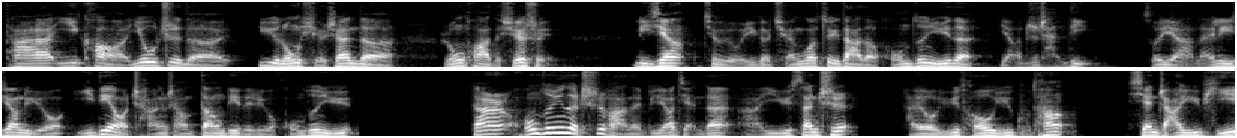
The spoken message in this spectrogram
它依靠优质的玉龙雪山的融化的雪水，丽江就有一个全国最大的红鳟鱼的养殖产地，所以啊来丽江旅游一定要尝一尝当地的这个红鳟鱼。当然，红鳟鱼的吃法呢比较简单啊，一鱼三吃，还有鱼头鱼骨汤、鲜炸鱼皮、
